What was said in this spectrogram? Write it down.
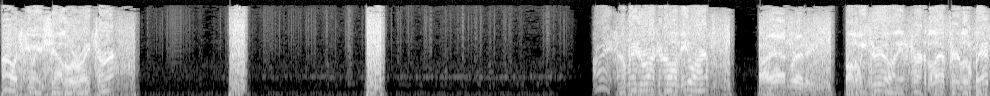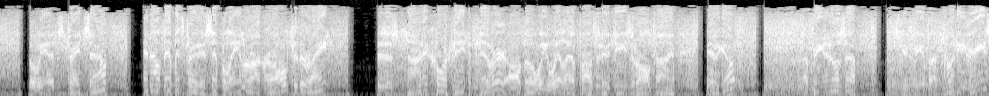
Oh, why don't you give me a shallower right turn? All right, I'm ready to rock and roll if you are. I am ready. Follow me through. I'm going to turn to the left here a little bit, so we head straight south, and I'll demonstrate a simple aileron roll to the right. This is not a coordinated maneuver, although we will have positive G's at all time. Here we go. Now bring the nose up. Excuse me, about 20 degrees.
